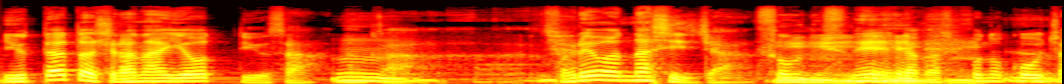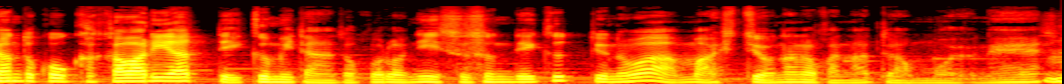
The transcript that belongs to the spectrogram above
言った後は知らないよっていうさ、なんうかそれはなしじゃん。そうですね。ねだからそこのこううんちゃんとこう関わり合っていくみたいなところに進んでいくっていうのはまあ必要なのかなとは思うよね。そう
